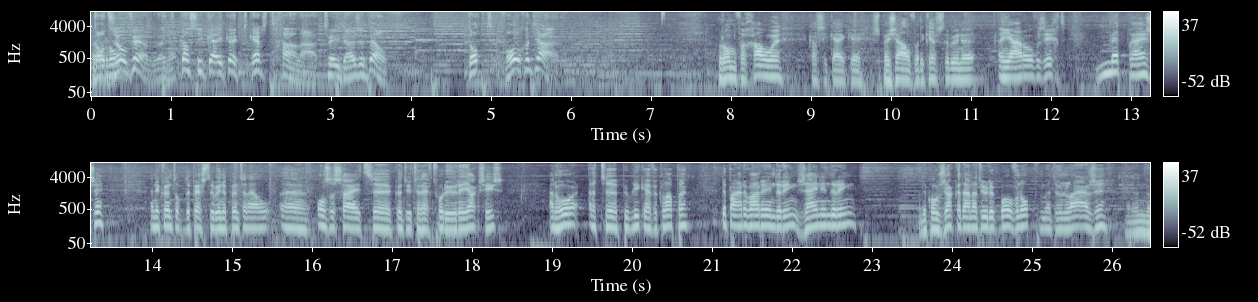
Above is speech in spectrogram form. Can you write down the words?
Tot zover het Kassie Kijken Kerstgala 2011. Tot volgend jaar. Ron van Gouwen, Kassie kijken, speciaal voor de kersttribune. Een jaaroverzicht met prijzen. En u kunt op deperstribune.nl, eh, onze site, eh, kunt u terecht voor uw reacties. En hoor het eh, publiek even klappen. De paarden waren in de ring, zijn in de ring. En de kozakken daar natuurlijk bovenop met hun laarzen. En hun eh,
